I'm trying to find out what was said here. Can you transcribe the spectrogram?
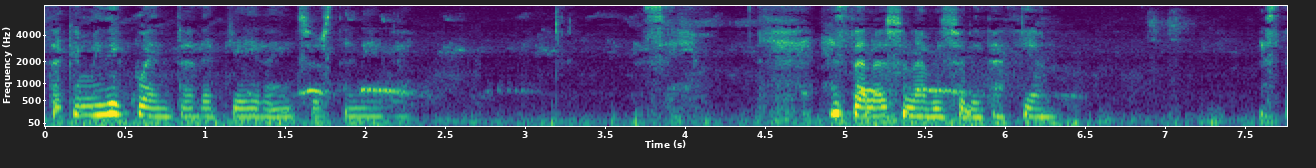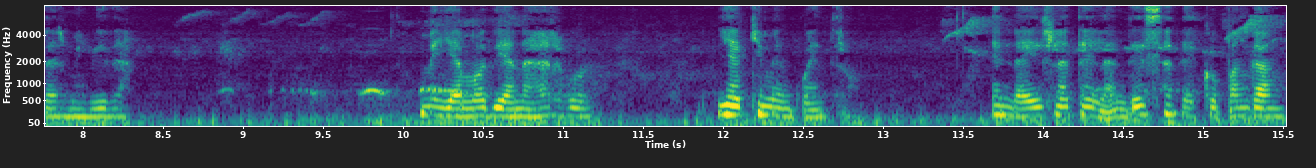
hasta que me di cuenta de que era insostenible. Sí, esta no es una visualización, esta es mi vida. Me llamo Diana Árbol y aquí me encuentro, en la isla tailandesa de Kopangan.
